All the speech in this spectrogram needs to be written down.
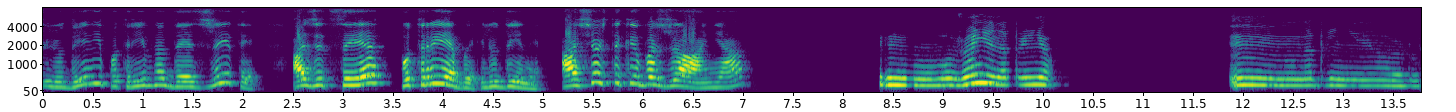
людині потрібно десь жити. Адже це потреби людини. А що ж таке бажання? М, Женя, например, м, например,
